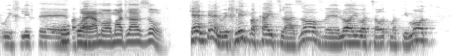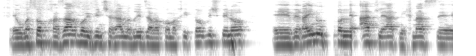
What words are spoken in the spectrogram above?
הוא החליט... הוא, בקיץ... הוא היה מועמד לעזוב. כן, כן, הוא החליט בקיץ לעזוב, לא היו הצעות מתאימות, הוא בסוף חזר בו, הבין שריאל מדריד זה המקום הכי טוב בשבילו, אה, וראינו אותו לאט לאט נכנס אה,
